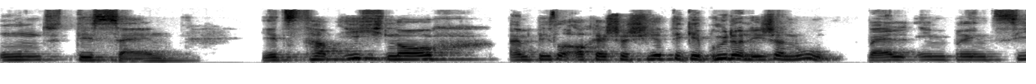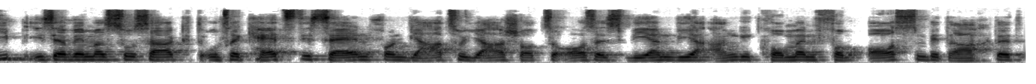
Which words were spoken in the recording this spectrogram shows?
und Design. Jetzt habe ich noch ein bisschen auch recherchiert, die Gebrüder Lejanou, weil im Prinzip ist ja, wenn man so sagt, unsere Kites Design von Jahr zu Jahr schaut so aus, als wären wir angekommen von außen betrachtet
